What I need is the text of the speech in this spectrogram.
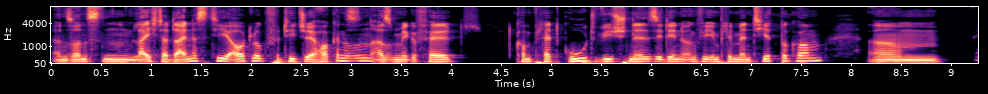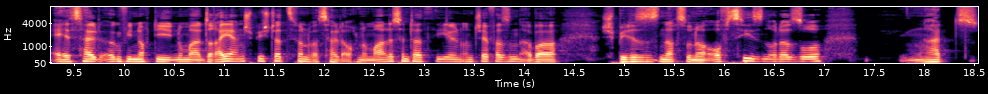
Ansonsten leichter Dynasty-Outlook für TJ Hawkinson. Also mir gefällt komplett gut, wie schnell sie den irgendwie implementiert bekommen. Ähm, er ist halt irgendwie noch die Nummer drei Anspielstation, was halt auch normal ist hinter Thielen und Jefferson, aber spätestens nach so einer Offseason oder so hat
